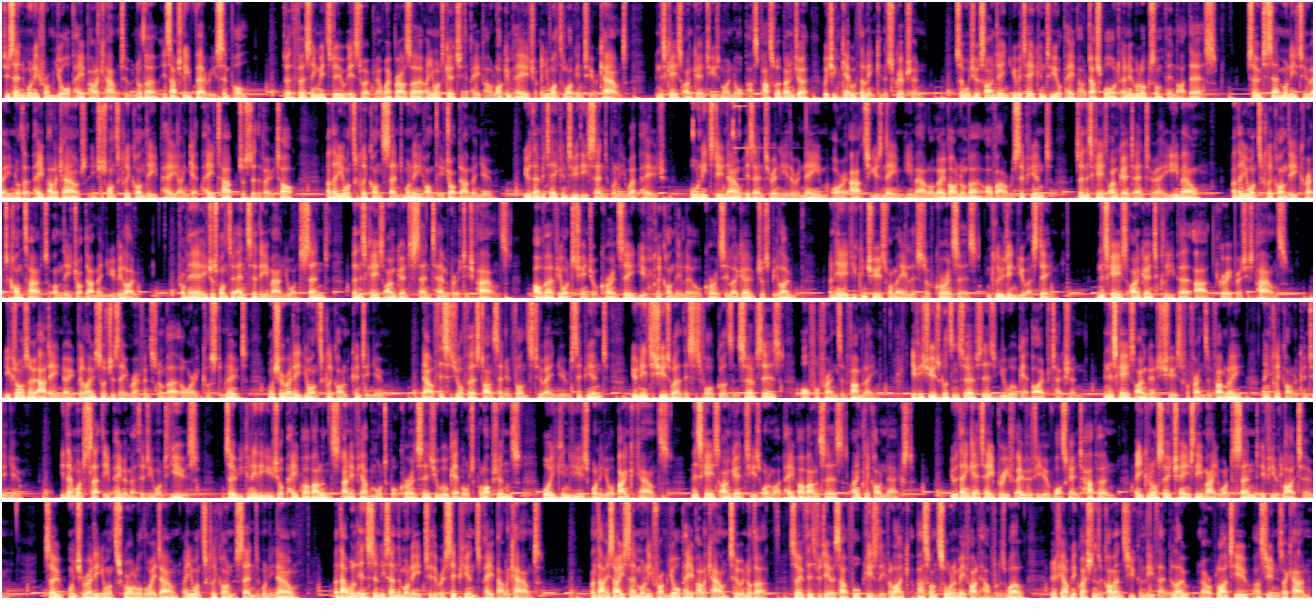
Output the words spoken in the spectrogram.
To send money from your PayPal account to another, it's actually very simple. So the first thing we need to do is to open our web browser and you want to go to the PayPal login page and you want to log into your account. In this case, I'm going to use my NordPass password manager, which you can get with the link in the description. So once you're signed in, you'll be taken to your PayPal dashboard and it will look something like this. So to send money to another PayPal account, you just want to click on the Pay and Get Paid tab just at the very top, and then you want to click on Send Money on the drop down menu. You will then be taken to the Send Money webpage. All you need to do now is enter in either a name or at username, email or mobile number of our recipient. So in this case, I'm going to enter a email and then you want to click on the correct contact on the drop down menu below. From here, you just want to enter the amount you want to send. In this case, I'm going to send 10 British pounds. However, if you want to change your currency, you can click on the little currency logo just below. And here you can choose from a list of currencies, including USD. In this case, I'm going to keep it at Great British Pounds. You can also add a note below, such as a reference number or a custom note. Once you're ready, you want to click on continue. Now, if this is your first time sending funds to a new recipient, you'll need to choose whether this is for goods and services or for friends and family. If you choose goods and services, you will get buy protection. In this case, I'm going to choose for friends and family and click on continue. You then want to select the payment method you want to use. So you can either use your PayPal balance, and if you have multiple currencies, you will get multiple options, or you can use one of your bank accounts. In this case, I'm going to use one of my PayPal balances and click on next. You would then get a brief overview of what's going to happen, and you can also change the amount you want to send if you would like to. So once you're ready, you want to scroll all the way down and you want to click on send money now, and that will instantly send the money to the recipient's PayPal account. And that is how you send money from your PayPal account to another. So if this video is helpful, please leave a like and pass on to someone who may find it helpful as well. And if you have any questions or comments, you can leave them below and I'll reply to you as soon as I can.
